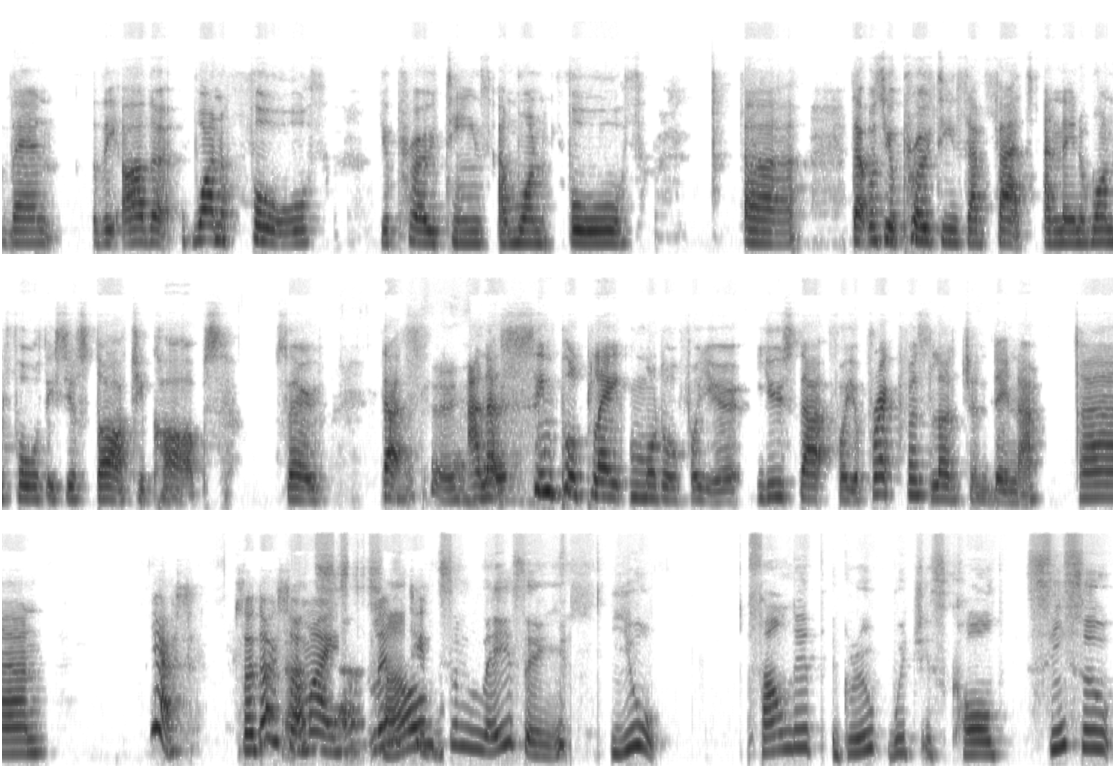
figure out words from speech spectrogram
Then the other one fourth your proteins and one fourth uh, that was your proteins and fats and then one fourth is your starchy carbs. So that's okay. and a simple plate model for you. Use that for your breakfast lunch and dinner. And yes so those that's, are my little tips. amazing. You founded a group which is called sisu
